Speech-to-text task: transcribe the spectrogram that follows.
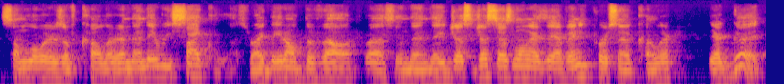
some lawyers of color? And then they recycle us, right? They don't develop us. And then they just, just as long as they have any person of color, they're good.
